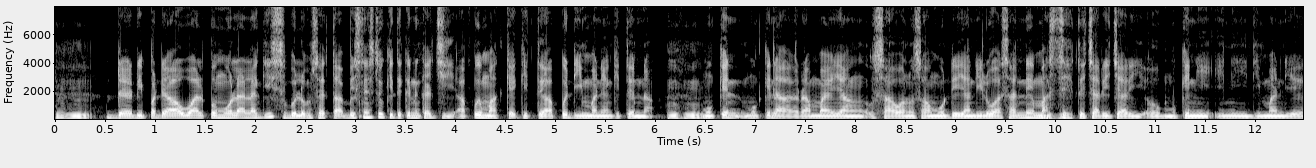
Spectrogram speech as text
Mhm. Daripada awal permulaan lagi sebelum set up bisnes tu kita kena kaji apa market kita, apa demand yang kita nak. Mhm. Mungkin mungkinlah ramai yang usahawan-usahawan muda yang di luar sana masih tercari-cari oh mungkin ni ini demand dia,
